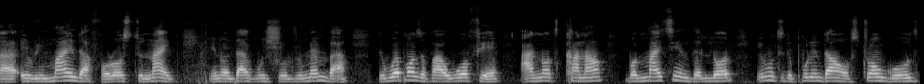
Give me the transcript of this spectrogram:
uh, a reminder for us tonight, you know, that we should remember the weapons of our warfare are not carnal, but mighty in the Lord, even to the pulling down of strongholds.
